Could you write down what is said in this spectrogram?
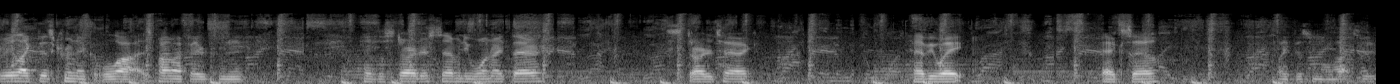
Really like this crew neck a lot. It's probably my favorite crew neck. Has a starter 71 right there. Starter tag. Heavyweight. XL. Like this one a lot too.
